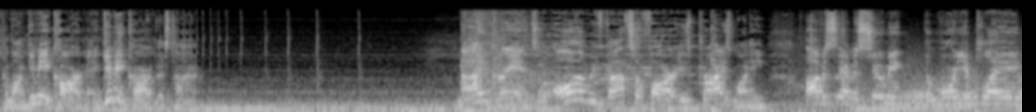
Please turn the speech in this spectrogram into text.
Come on, give me a car, man. Give me a car this time. Nine grand. So all that we've got so far is prize money. Obviously, I'm assuming the more you play,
